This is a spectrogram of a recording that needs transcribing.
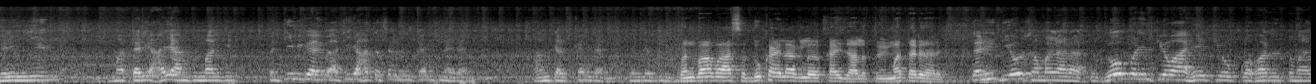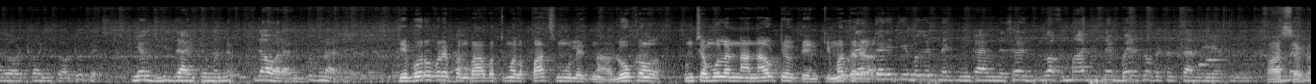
घरी म्हणजे म्हातारी आहे आमची मालकी पण ती बी काय तिच्या हातात सगळं काहीच नाही राहिलं. आमच्यात काही झालं? नाही. त्यांच्यात पण बाबा असं दुखायला लागलं काही झालं तुम्ही म्हातारे झाले. तरी देव सांभाळणारा असतो. जोपर्यंत केव्हा आहे तेव्हा कव्हा तुम्हाला जवळ ठेवायची तेव्हा ठेवतोय. एक घी जायचं म्हणलं जावं लागेल चुकणार नाही. ते बरोबर आहे पण बाबा तुम्हाला पाच मुलं आहेत ना. लोक तुमच्या मुलांना नाव ठेवते की म्हाताऱ्या एवढ्यात तरी ती बघत नाही मी काय म्हणते सर लोक माझीच नाही बरेच लोक तर चालले असं का?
